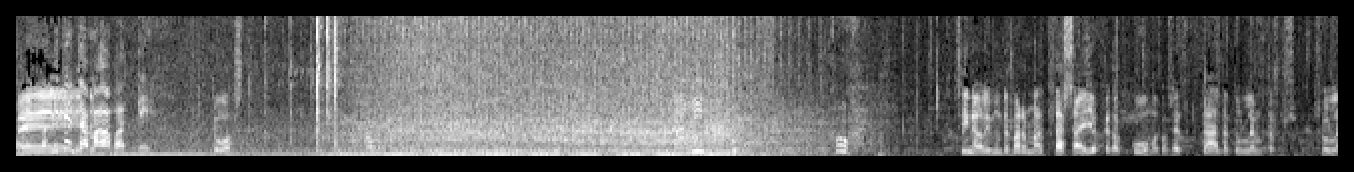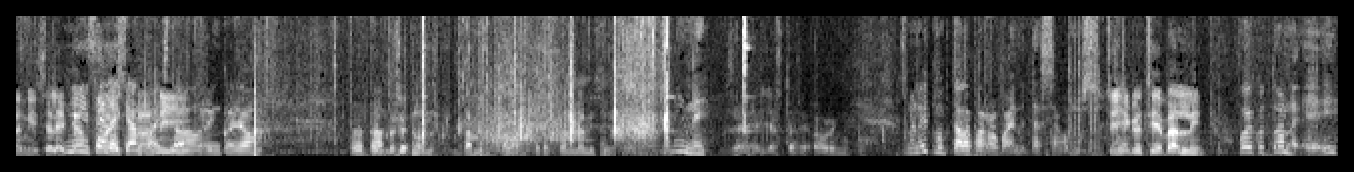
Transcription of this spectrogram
Ei, Miten tämä avattiin? Tuosta. No niin. Huh. Siinä oli muuten varmaan, tässä ei ole kato kuuma, kun se täältä tulee, mutta sulle niin selkään Niin, selkään paistaa. paistaa Niin. aurinko, joo. Tuota, Tämmöiset on, tämmöiset kalat, kato panna, niin se, niin, niin. se heijastaa se auringon. No nyt mun pitää olla varovainen tässä hommassa. Siihen kyllä siihen väliin. Voiko tonne? Ei.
